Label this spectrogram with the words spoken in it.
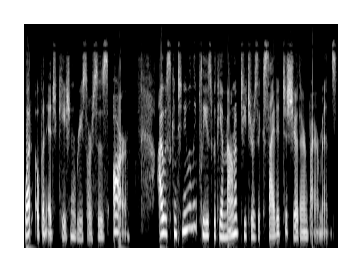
what open education resources are. I was continually pleased with the amount of teachers excited to share their environments.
